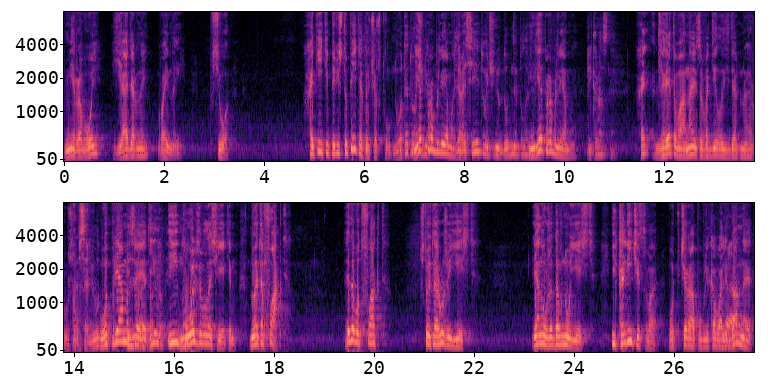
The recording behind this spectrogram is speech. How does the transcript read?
мировой ядерной войны. Все. Хотите переступить эту черту? Ну вот это Нет очень- проблемы. Для России это очень удобное положение. Нет проблемы. Прекрасное. Для этого она и заводила ядерное оружие. Абсолютно. Вот прямо И для заводила. этого. И Но- пользовалась этим. Но это факт. Это вот факт. что это оружие есть. И оно уже давно есть. И количество, вот вчера опубликовали Да. данные,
